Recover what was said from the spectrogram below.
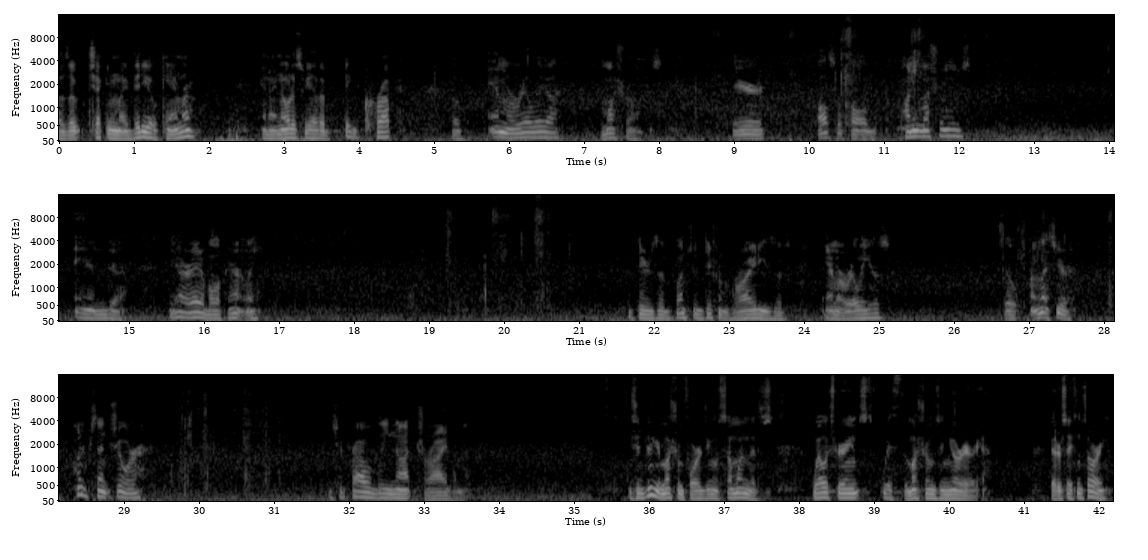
I was out checking my video camera and I noticed we have a big crop of Armillaria mushrooms. They're also called honey mushrooms and uh, they are edible apparently. But there's a bunch of different varieties of Armillarias. So unless you're 100% sure, should probably not dry them. You should do your mushroom foraging with someone that's well experienced with the mushrooms in your area. Better safe than sorry.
